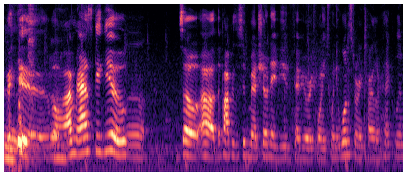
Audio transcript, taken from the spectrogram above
Uh, well, I'm asking you. Uh, So, uh, the popular Superman show debuted February 2021, starring Tyler Hoechlin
